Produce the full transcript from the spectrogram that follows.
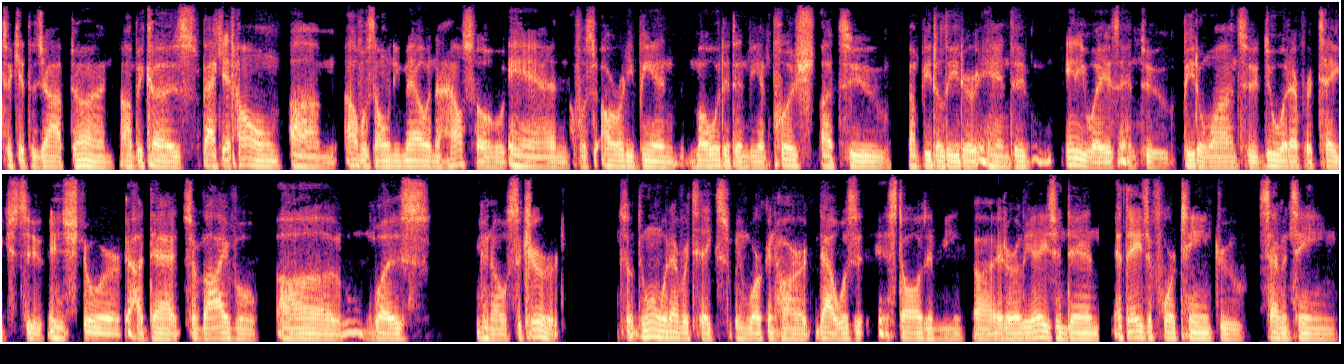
to get the job done. Uh, because back at home, um, I was the only male in the household and I was already being molded and being pushed uh, to uh, be the leader and to anyways and to be the one to do whatever it takes to ensure uh, that survival uh, was, you know, secured. So doing whatever it takes and working hard, that was installed in me uh, at early age. And then at the age of 14 through 17,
